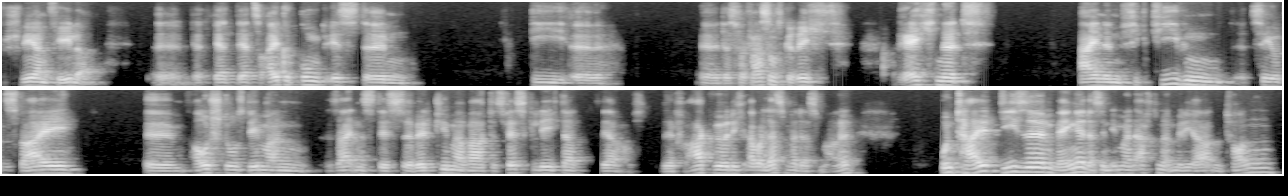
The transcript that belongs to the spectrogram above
schweren Fehlern. Äh, der, der, zweite Punkt ist, ähm, die, äh, äh das Verfassungsgericht rechnet einen fiktiven CO2 ähm, Ausstoß, den man seitens des Weltklimarates festgelegt hat, sehr, sehr fragwürdig, aber lassen wir das mal. Und teilt diese Menge, das sind immerhin 800 Milliarden Tonnen,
